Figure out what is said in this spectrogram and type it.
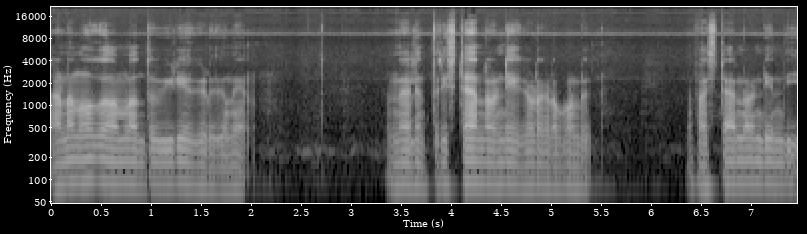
കാരണം നോക്കുക നമ്മളെന്തോ വീഡിയോ ഒക്കെ എടുക്കുന്നതാണ് എന്തായാലും ത്രീ സ്റ്റാറിന്റെ വണ്ടിയൊക്കെ ഇവിടെ കിടപ്പുണ്ട്. ഫസ്റ്റ് സ്റ്റാറിന്റെ വണ്ടി എന്തി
